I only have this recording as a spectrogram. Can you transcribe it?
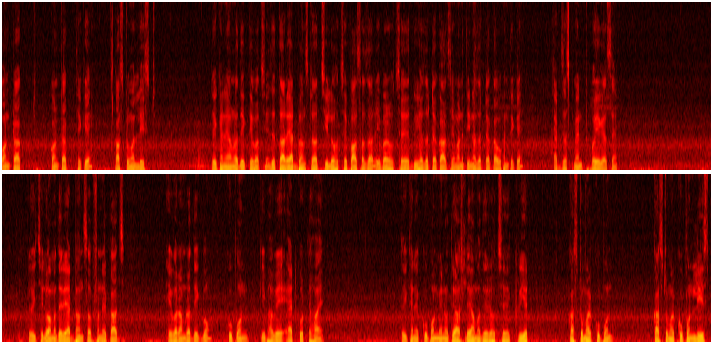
কন্ট্যাক্ট কন্ট্যাক্ট থেকে কাস্টমার লিস্ট তো এখানে আমরা দেখতে পাচ্ছি যে তার অ্যাডভান্সটা ছিল হচ্ছে পাঁচ হাজার, এবার হচ্ছে দুই হাজার টাকা আছে মানে তিন হাজার টাকা ওখান থেকে অ্যাডজাস্টমেন্ট হয়ে গেছে। তো এই ছিল আমাদের অ্যাডভান্স অপশনের কাজ। এবার আমরা দেখব কুপন কীভাবে অ্যাড করতে হয়। তো এখানে কুপন মেনুতে আসলে আমাদের হচ্ছে create customer coupon customer coupon list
